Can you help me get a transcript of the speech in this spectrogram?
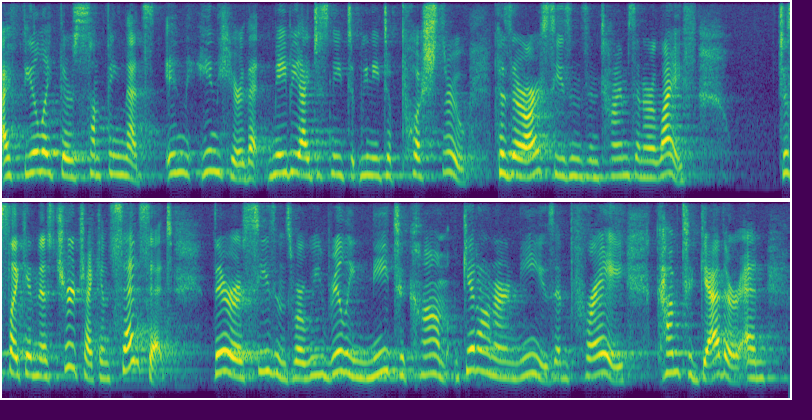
I feel like there's something that's in, in here that maybe I just need to, we need to push through. Because there are seasons and times in our life, just like in this church, I can sense it. There are seasons where we really need to come, get on our knees and pray, come together and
